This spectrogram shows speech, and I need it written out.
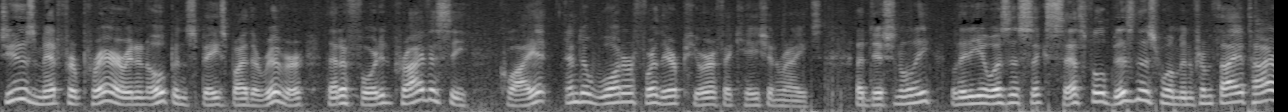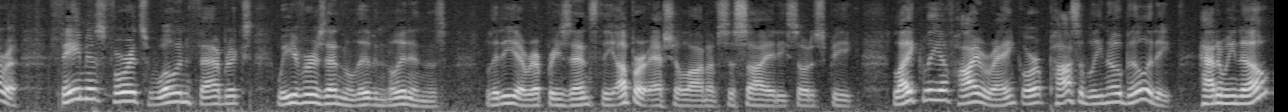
Jews met for prayer in an open space by the river that afforded privacy, quiet, and a water for their purification rites. Additionally, Lydia was a successful businesswoman from Thyatira, famous for its woolen fabrics, weavers, and linens. Lydia represents the upper echelon of society, so to speak, likely of high rank or possibly nobility. How do we know?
